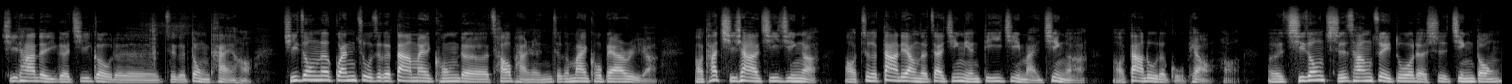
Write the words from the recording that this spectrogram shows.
其他的一个机构的这个动态哈。其中呢，关注这个大卖空的操盘人这个 Michael Berry 啊，哦，他旗下的基金啊，哦，这个大量的在今年第一季买进啊，哦，大陆的股票哈，呃，其中持仓最多的是京东，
